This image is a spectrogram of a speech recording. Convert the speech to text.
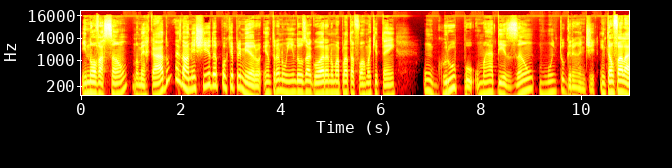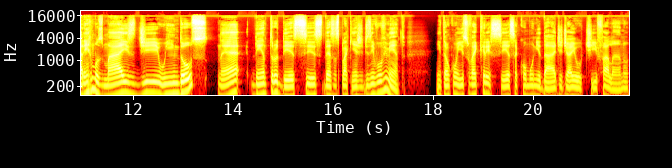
inovação no mercado, mas dá uma mexida, porque, primeiro, entra no Windows agora numa plataforma que tem um grupo, uma adesão muito grande. Então falaremos mais de Windows, né, dentro desses dessas plaquinhas de desenvolvimento. Então com isso vai crescer essa comunidade de IoT falando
